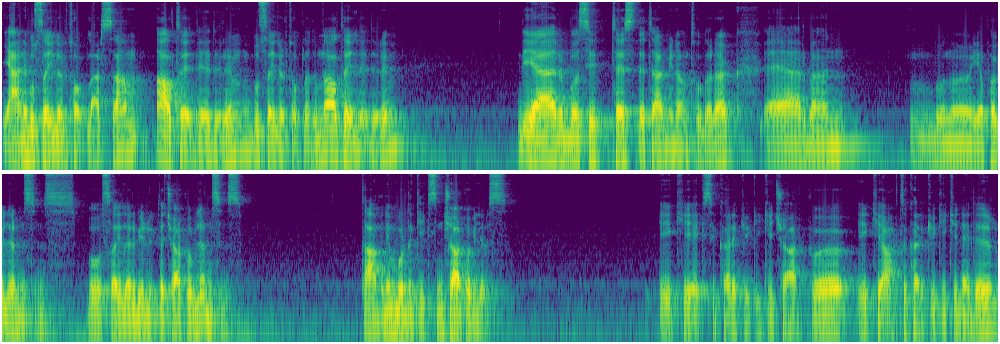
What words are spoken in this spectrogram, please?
Yani bu sayıları toplarsam 6 elde ederim. Bu sayıları topladığımda 6 elde ederim. Diğer basit test determinant olarak eğer ben bunu yapabilir misiniz? Bu sayıları birlikte çarpabilir misiniz? Tahminim buradaki ikisini çarpabiliriz. 2 eksi karekök 2 çarpı 2 artı karekök 2 nedir?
